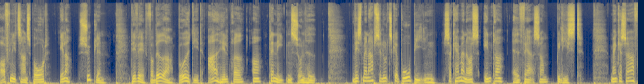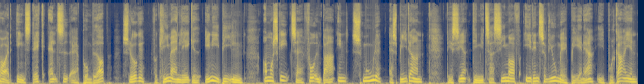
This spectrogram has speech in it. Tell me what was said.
offentlig transport eller cyklen. Det vil forbedre både dit eget helbred og planetens sundhed. Hvis man absolut skal bruge bilen, så kan man også ændre adfærd som bilist. Man kan sørge for, at ens dæk altid er pumpet op, slukke for klimaanlægget inde i bilen og måske tage foden bare en smule af speederen. Det siger Dimitar Simov i et interview med BNR i Bulgarien.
